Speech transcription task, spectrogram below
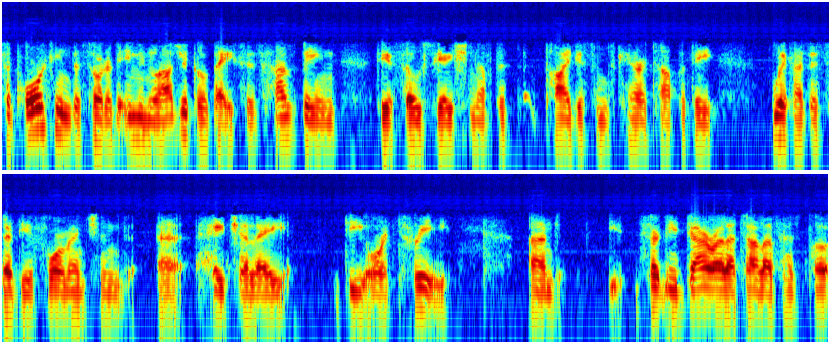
supporting the sort of immunological basis has been the association of the Thygeson's keratopathy with, as I said, the aforementioned uh, HLA DR3. And certainly Darrell et al. Has, pu-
